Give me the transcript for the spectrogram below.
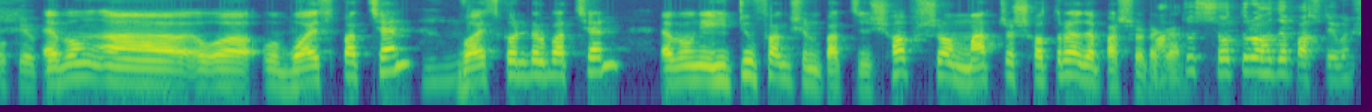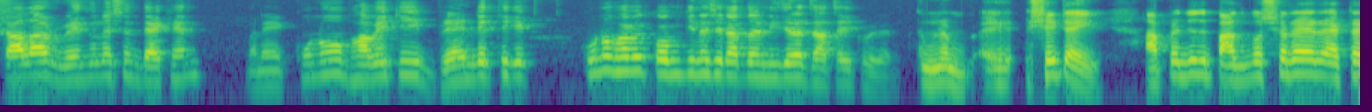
ওকে ওকে এবং ভয়েস পাচ্ছেন ভয়েস কন্ট্রোল পাচ্ছেন এবং ইউটিউব ফাংশন পাচ্ছেন। সব সব মাত্র সতেরো হাজার পাঁচশো টাকা। সতেরো হাজার পাঁচশো এবং কালার রেগুলেশন দেখেন মানে কোনোভাবে কি ব্র্যান্ডের থেকে কোনোভাবে কম কিনা সেটা আপনারা নিজেরা যাচাই করে দেন। সেটাই। আপনি যদি পাঁচ বছরের একটা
